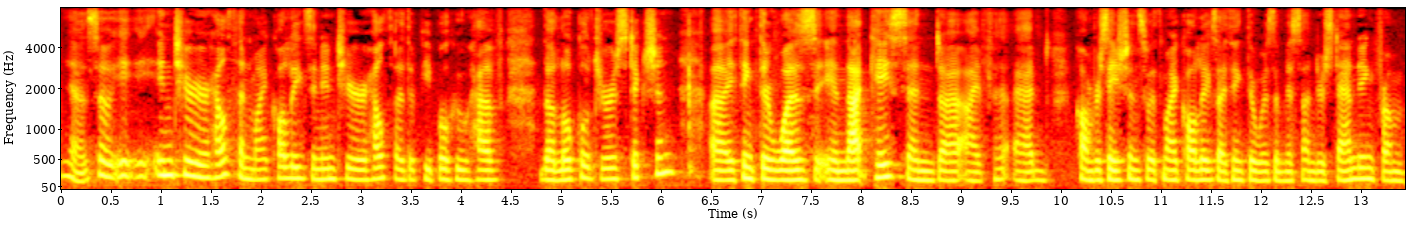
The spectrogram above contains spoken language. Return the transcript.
Yeah, so Interior Health and my colleagues in Interior Health are the people who have the local jurisdiction. Uh, I think there was in that case, and uh, I've had conversations with my colleagues, I think there was a misunderstanding from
